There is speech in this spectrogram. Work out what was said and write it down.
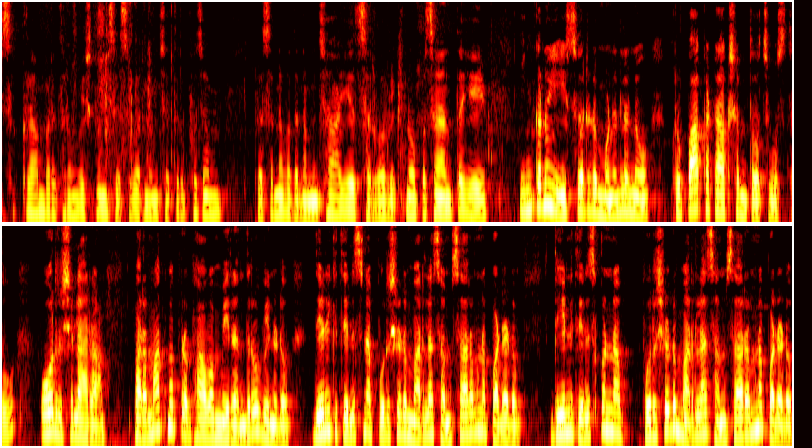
శుక్లాంబరధరం విష్ణుం శశివర్ణం చతుర్భుజం ప్రసన్నవదనం ఝాయేత్ సర్వవిఘ్నోపశాంతయే. ఇంకను ఈశ్వరుడు మునులను కృపాకటాక్షంతో చూస్తూ ఓ ఋషులారా పరమాత్మ ప్రభావం మీరందరూ వినడు దీనికి తెలిసిన పురుషుడు మరల సంసారమున పడడు దీన్ని తెలుసుకున్న పురుషుడు మరలా సంసారమున పడడు.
